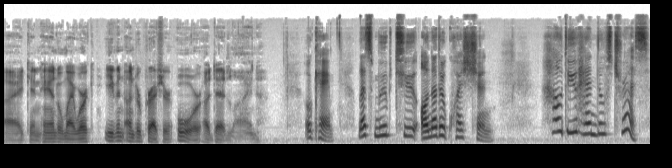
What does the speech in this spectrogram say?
I can handle my work even under pressure or a deadline. Okay. Let's move to another question. How do you handle stress?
